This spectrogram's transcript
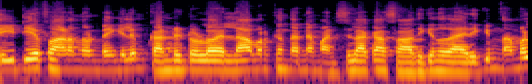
ടി ടി എഫ് ആണെന്നുണ്ടെങ്കിലും കണ്ടിട്ടുള്ള എല്ലാവർക്കും തന്നെ മനസ്സിലാക്കാൻ സാധിക്കുന്നതായിരിക്കും. നമ്മൾ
